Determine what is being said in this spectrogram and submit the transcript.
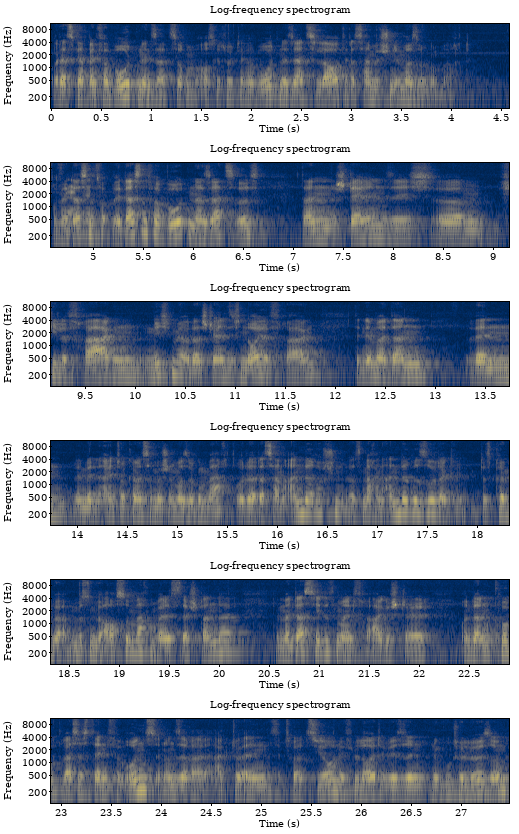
oder es gab einen verbotenen Satz, so rum ausgedrückt, der verbotene Satz lautet, das haben wir schon immer so gemacht. Und wenn das, ein, wenn das ein verbotener Satz ist, dann stellen sich ähm, viele Fragen nicht mehr oder stellen sich neue Fragen, denn immer dann, wenn, wenn wir den Eindruck haben, das haben wir schon immer so gemacht oder das haben andere schon, das machen andere so, das können wir, müssen wir auch so machen, weil es der Standard. Wenn man das jedes Mal in Frage stellt und dann guckt, was ist denn für uns in unserer aktuellen Situation, wie viele Leute wir sind, eine gute Lösung,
